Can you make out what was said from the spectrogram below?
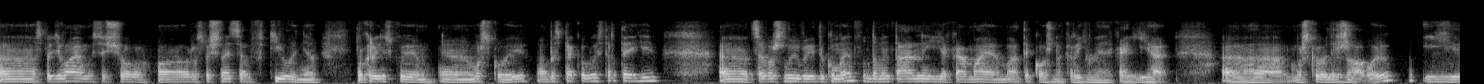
е, сподіваємося, що е, розпочнеться втілення української е, морської безпекової стратегії. Е, це важливий документ, фундаментальний, яка має мати кожна країна, яка є е, морською державою. І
